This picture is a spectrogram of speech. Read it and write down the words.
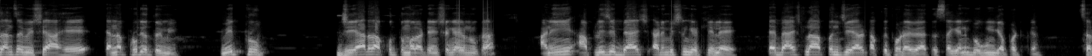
ज्यांचा विषय आहे त्यांना प्रूफ देतो मी. विथ प्रूफ जे आर दाखवतो तुम्हाला. टेन्शन घेऊ नका. आणि आपली जे बॅच ऍडमिशन घेतलेले आहे त्या बॅचला आपण जे आर टाकतो थोड्या वेळात सगळ्यांनी बघून घ्या पटकन. सर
